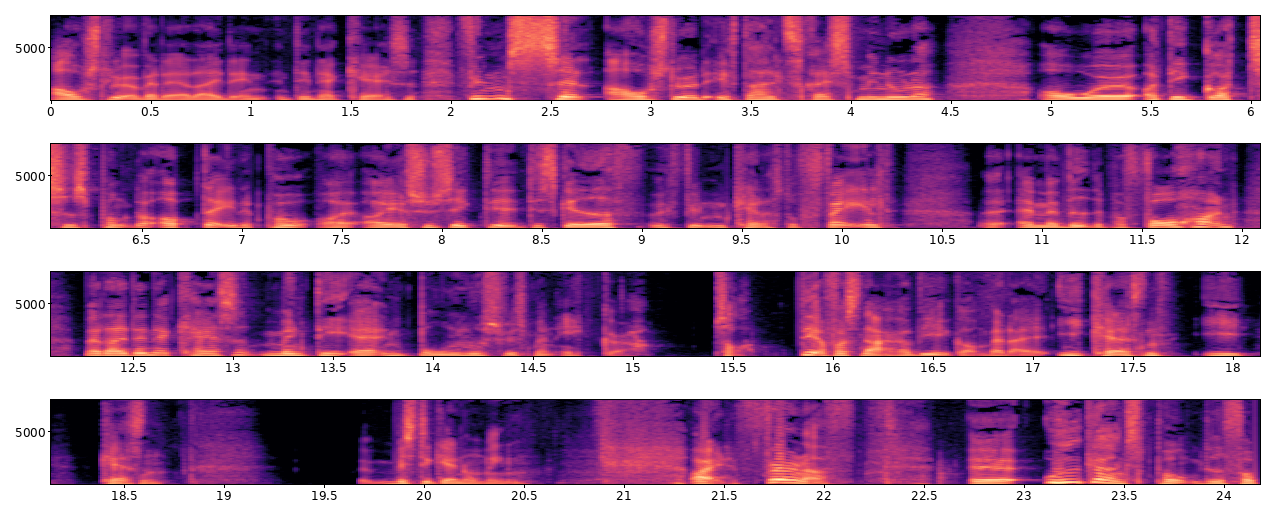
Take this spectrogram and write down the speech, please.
afslører, hvad der er der i den, den her kasse. Filmen selv afslører det efter 50 minutter, og, øh, og det er et godt tidspunkt at opdage det på, og, og jeg synes ikke, det, det skader filmen katastrofalt, øh, at man ved det på forhånd, hvad der er i den her kasse, men det er en bonus, hvis man ikke gør. Så derfor snakker vi ikke om, hvad der er i kassen i kassen hvis det gav nogen mening. Alright, fair enough. Uh, udgangspunktet for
